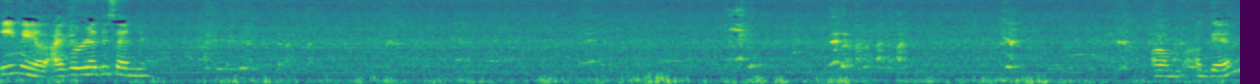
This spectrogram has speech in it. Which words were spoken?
Email. I've already sent you. Um, again.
